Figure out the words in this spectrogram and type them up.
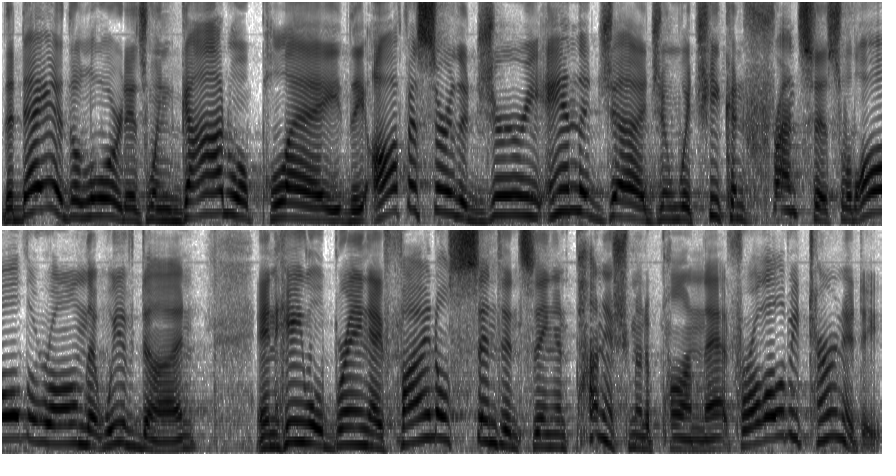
The day of the Lord is when God will play the officer, the jury, and the judge in which he confronts us with all the wrong that we have done and he will bring a final sentencing and punishment upon that for all of eternity.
